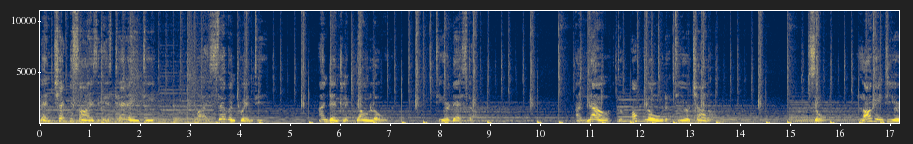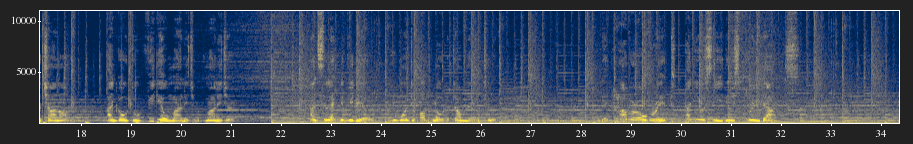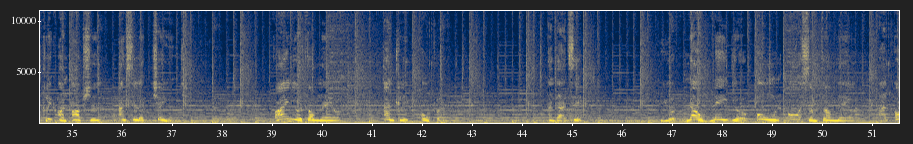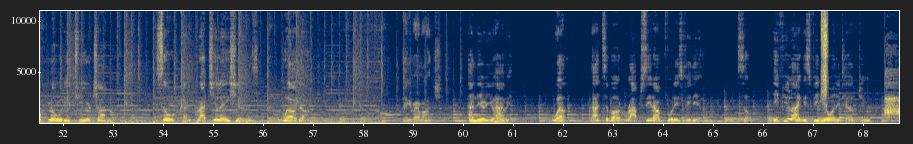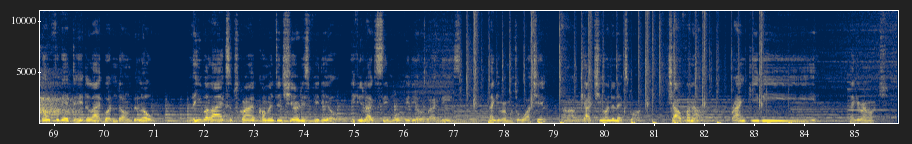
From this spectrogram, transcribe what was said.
Then check the size is 1080 by 720 and then click download to your desktop. And now to upload to your channel. So log into your channel and go to video manage manager and select the video you want to upload the thumbnail to. Then hover over it and you'll see these three dots. Click on option and select change. Find your thumbnail and click open. And that's it you have now made your own awesome thumbnail and upload it to your channel. So congratulations, well done. Thank you very much. And there you have it. Well, that's about wraps it up for this video. So, if you like this video and it helped you, don't forget to hit the like button down below. Leave a like, subscribe, comment and share this video if you'd like to see more videos like these. Thank you very much for watching and I'll catch you on the next one. Ciao for now. Frankie B. Thank you very much.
